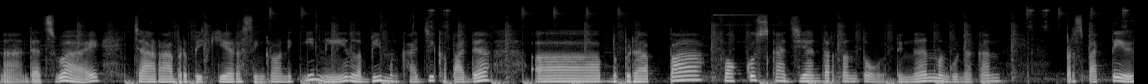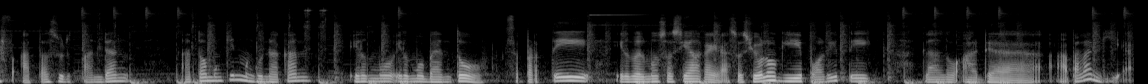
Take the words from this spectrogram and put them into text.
Nah, that's why cara berpikir sinkronik ini lebih mengkaji kepada uh, beberapa fokus kajian tertentu dengan menggunakan perspektif atau sudut pandang atau mungkin menggunakan ilmu-ilmu bantu seperti ilmu-ilmu sosial kayak sosiologi, politik, lalu ada apa lagi ya?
